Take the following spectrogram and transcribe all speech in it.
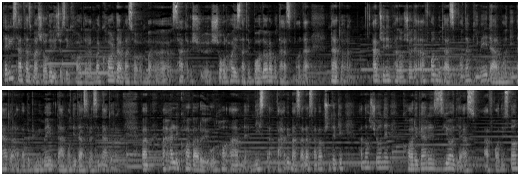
در این سطح از مشاغل اجازه کار دارند و کار در مسا... سطح شغل های سطح بالا را متاسفانه ندارند همچنین پناهجویان افغان متاسفانه بیمه درمانی ندارند و به بیمه درمانی دسترسی ندارند و محل کار برای اونها امن نیستند و همین مسئله سبب شده که پناهجویان کارگر زیادی از افغانستان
